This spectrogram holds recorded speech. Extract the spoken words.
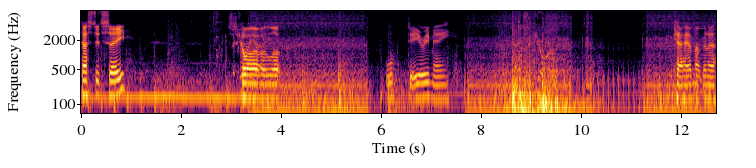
Contested C. Let's go have a look. Oh, dearie me. Okay, I'm not gonna.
